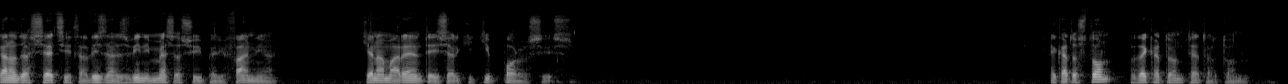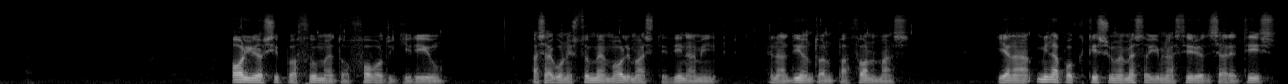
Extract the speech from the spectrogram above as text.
Κάνοντας έτσι θα δεις να σβήνει μέσα σου η περηφάνεια και να μαραίνεται η σαρκική πόρωσης. Εκατοστόν δέκατον τέταρτον Όλοι όσοι υποθούμε το φόβο του Κυρίου, ας αγωνιστούμε με όλη μας τη δύναμη εναντίον των παθών μας, για να μην αποκτήσουμε μέσα στο γυμναστήριο της αρετής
